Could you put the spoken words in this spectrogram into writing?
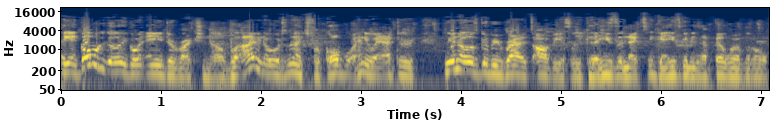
Again, Global could really go in any direction though, but I don't know what's next for Global anyway. After we know it's gonna be Raditz, obviously, because he's the next. Again, he's gonna be that filler little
